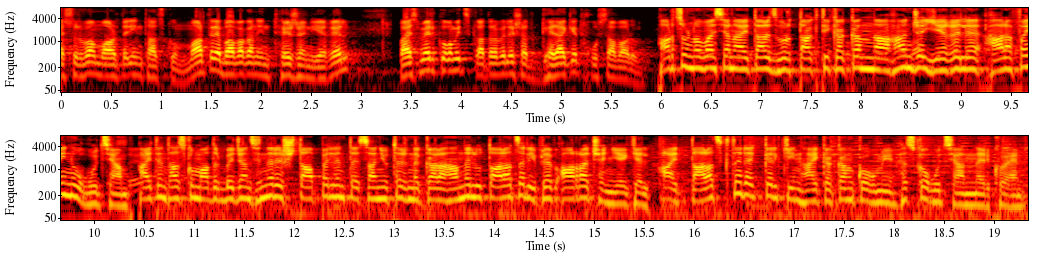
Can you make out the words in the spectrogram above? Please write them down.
այսօրվա մարտերի ընթացքում։ Մարտերը բավականին թեժ են եղել, բայց մեր կողմից կատարվել է շատ գերակետ խուսավարում։ Արծուր Նովանսյանը հայտարարեց, որ տակտիկական նահանջը եղել է հարավային ուղությամբ։ Այդ ընթացքում ադրբեջանցիները շտապել են տեսանյութեր նկարահանել ու տարածել իբրև առաջ են եկել։ Այդ տարածքները կրկին հայկական կողմի հսկողության ներքո են։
